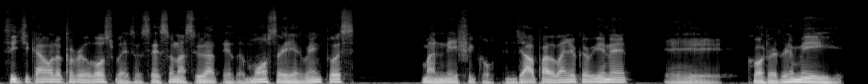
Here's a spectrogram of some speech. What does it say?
Sí, Chicago lo he corrido dos veces. Es una ciudad hermosa y el evento es magnífico. Ya para el año que viene eh, correré mi,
